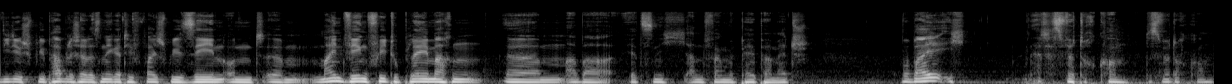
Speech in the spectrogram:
Videospiel-Publisher das Negativbeispiel sehen und ähm, meinetwegen Free-to-Play machen, ähm, aber jetzt nicht anfangen mit Paper-Match. Wobei ich, ja, das wird doch kommen. Das wird doch kommen.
